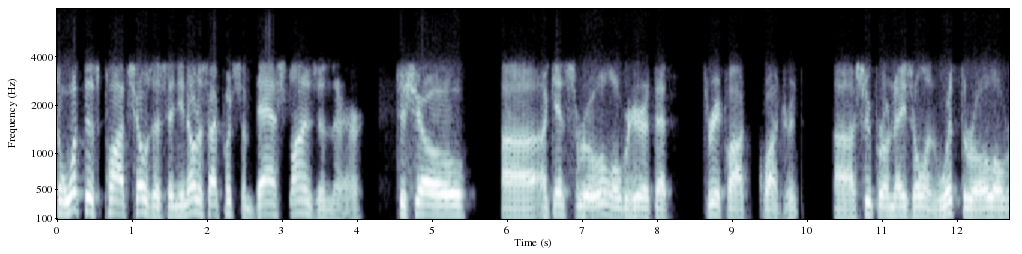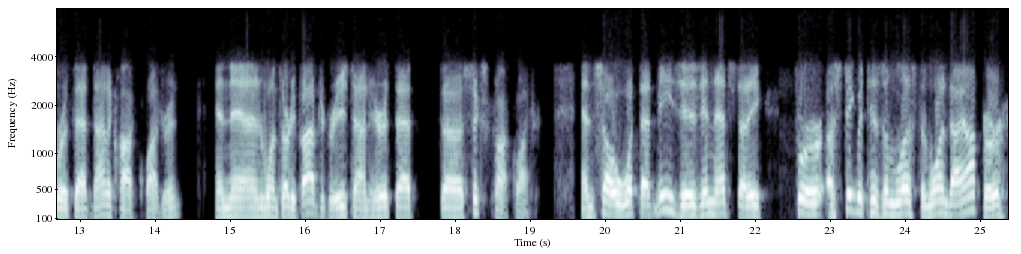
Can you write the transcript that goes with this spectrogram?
So, what this plot shows us, and you notice I put some dashed lines in there to show uh, against the rule over here at that 3 o'clock quadrant uh, supranasal and withdrawal over at that nine o'clock quadrant, and then 135 degrees down here at that uh, six o'clock quadrant. And so what that means is in that study, for astigmatism less than one diopter,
